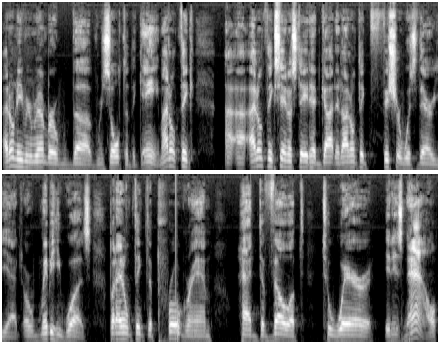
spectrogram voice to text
I don't even remember the result of the game. I don't think. I don't think San Jose State had gotten it. I don't think Fisher was there yet, or maybe he was, but I don't think the program had developed to where it is now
